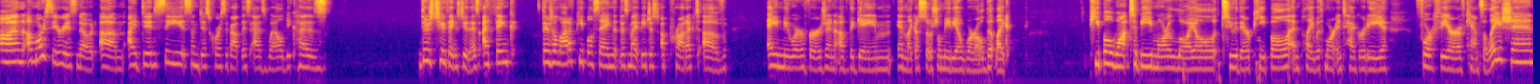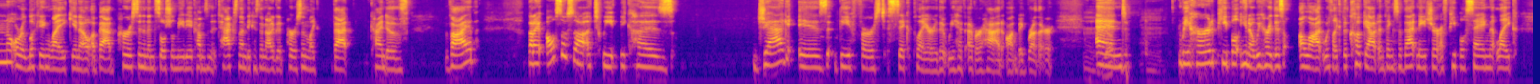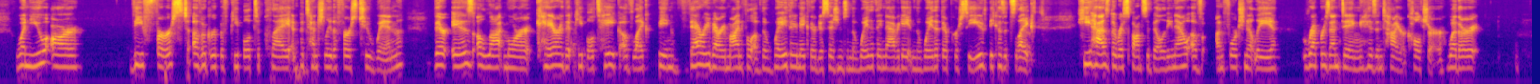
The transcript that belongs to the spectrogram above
on a more serious note, um, I did see some discourse about this as well because there's two things to this. I think there's a lot of people saying that this might be just a product of a newer version of the game in like a social media world that like people want to be more loyal to their people and play with more integrity for fear of cancellation or looking like you know a bad person and then social media comes and attacks them because they're not a good person like that kind of vibe. But i also saw a tweet because jag is the first sick player that we have ever had on big brother. Mm, and mm. we heard people you know we heard this a lot with like the cookout and things of that nature of people saying that like when you are the first of a group of people to play and potentially the first to win there is a lot more care that people take of like being very very mindful of the way they make their decisions and the way that they navigate and the way that they're perceived because it's like he has the responsibility now of unfortunately representing his entire culture whether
